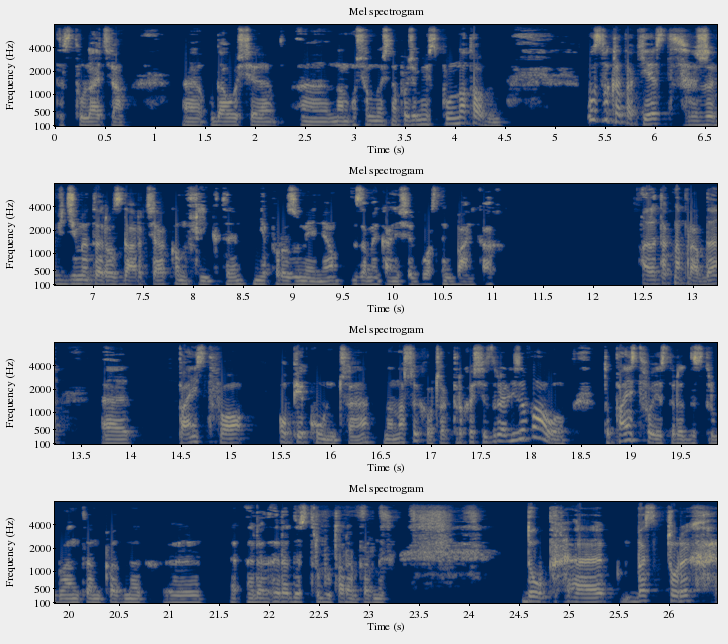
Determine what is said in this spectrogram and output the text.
te stulecia e, udało się nam osiągnąć na poziomie wspólnotowym. No zwykle tak jest, że widzimy te rozdarcia, konflikty, nieporozumienia, zamykanie się w własnych bańkach. Ale tak naprawdę e, państwo opiekuńcze na naszych oczach trochę się zrealizowało. To państwo jest redystrybuentem pewnych, e, redystrybutorem pewnych dóbr, e, bez których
